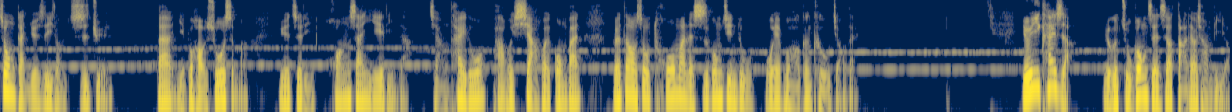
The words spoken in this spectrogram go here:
这种感觉是一种直觉，当然也不好说什么，因为这里荒山野岭的，讲太多怕会吓坏工班，不要到时候拖慢了施工进度，我也不好跟客户交代。由于一开始啊，有个主工程是要打掉墙壁哦，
